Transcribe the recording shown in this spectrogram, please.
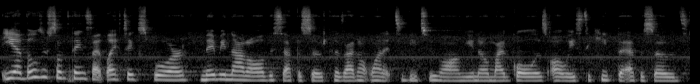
yeah, those are some things I'd like to explore. Maybe not all this episode because I don't want it to be too long. You know, my goal is always to keep the episodes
